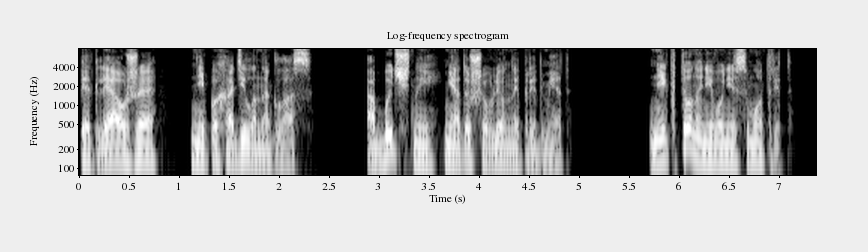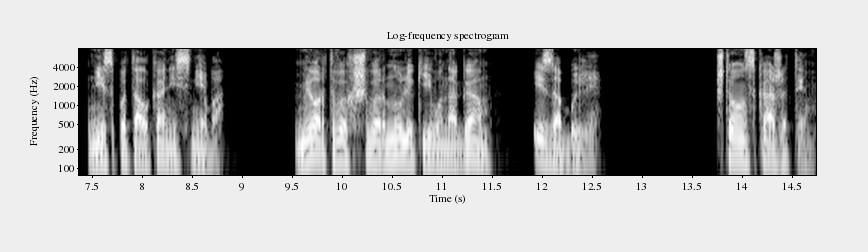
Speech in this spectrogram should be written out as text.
Петля уже не походила на глаз. Обычный неодушевленный предмет. Никто на него не смотрит, ни с потолка, ни с неба. Мертвых швырнули к его ногам и забыли. Что он скажет им?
